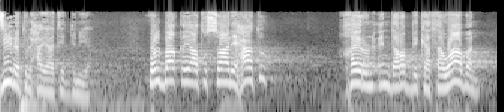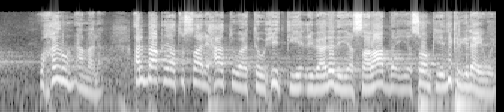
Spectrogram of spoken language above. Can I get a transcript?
ziinaة اlxayaaةi اddunya wاlbaaqiyaatu الصaalixaatu khayru cinda rabbika hawaaba wa khayru amala albaaqiyaat الصaalixaatu waa towxiidka iyo cibaadada iyo salaada iyo soonka iyo dikriga ilaahay wey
